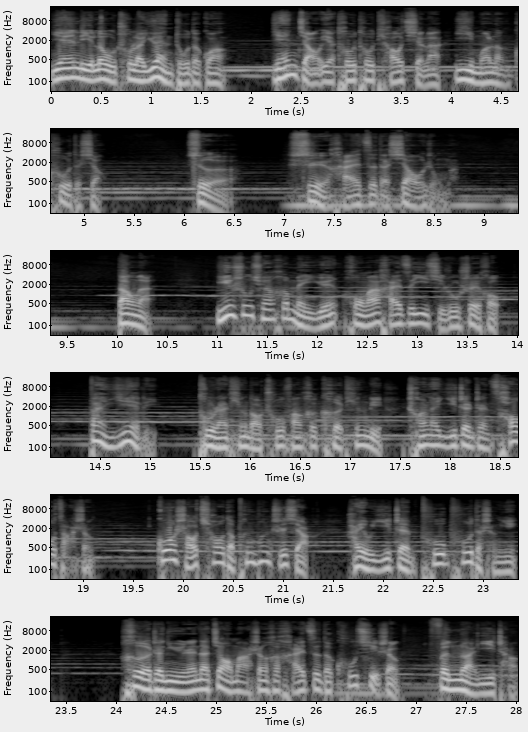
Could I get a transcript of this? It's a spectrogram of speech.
眼里露出了怨毒的光。眼角也偷偷挑起了一抹冷酷的笑，这是孩子的笑容吗？当晚，于书全和美云哄完孩子一起入睡后，半夜里突然听到厨房和客厅里传来一阵阵嘈杂声，锅勺敲得砰砰直响，还有一阵噗噗的声音，和着女人的叫骂声和孩子的哭泣声纷乱异常，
